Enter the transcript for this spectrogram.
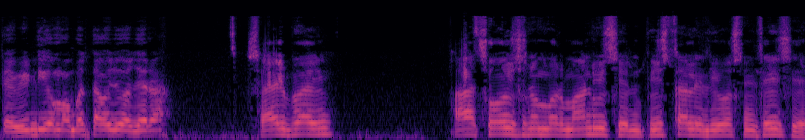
તે વિડીયોમાં બતાવજો જરા. સાહેલભાઈ આ ચોવીસ નંબર માંડવી છે અને પિસ્તાલીસ દિવસની થઈ છે.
